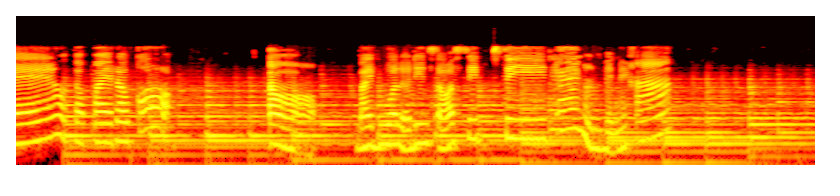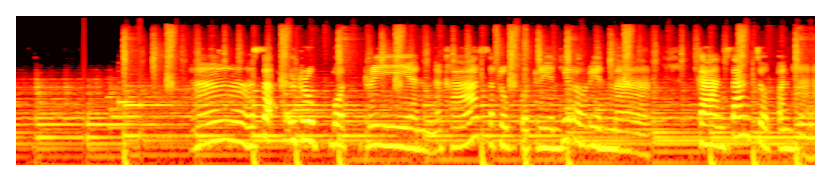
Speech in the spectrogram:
แล้ว ต่อไปเราก็ตอบใบบัวเหลือดินสอ 14 แท่ง เห็นไหมคะสรุปบทเรียนนะคะ สรุปบทเรียนที่เราเรียนมา การสร้างโจทย์ปัญหา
